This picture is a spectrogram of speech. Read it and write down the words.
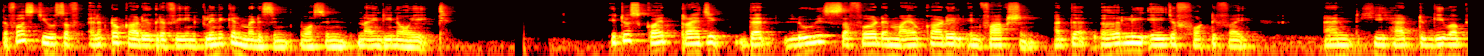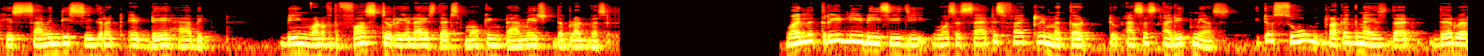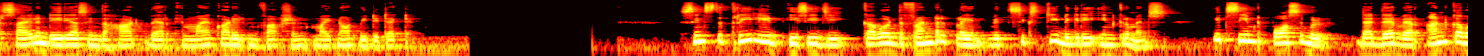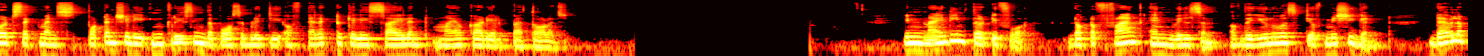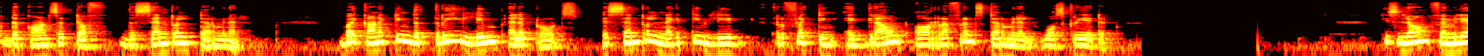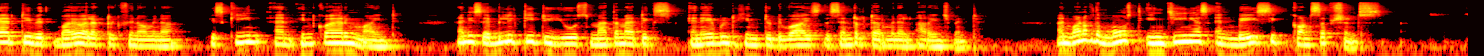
The first use of electrocardiography in clinical medicine was in 1908. It was quite tragic that Lewis suffered a myocardial infarction at the early age of 45 and he had to give up his 70 cigarette a day habit, being one of the first to realize that smoking damaged the blood vessels. While the 3 lead ECG was a satisfactory method to assess arrhythmias, it was soon recognized that there were silent areas in the heart where a myocardial infarction might not be detected. Since the 3 lead ECG covered the frontal plane with 60 degree increments, it seemed possible that there were uncovered segments potentially increasing the possibility of electrically silent myocardial pathology. In 1934, Dr. Frank N. Wilson of the University of Michigan developed the concept of the central terminal. By connecting the three limb electrodes, a central negative lead reflecting a ground or reference terminal was created. His long familiarity with bioelectric phenomena, his keen and inquiring mind, and his ability to use mathematics enabled him to devise the central terminal arrangement. And one of the most ingenious and basic conceptions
